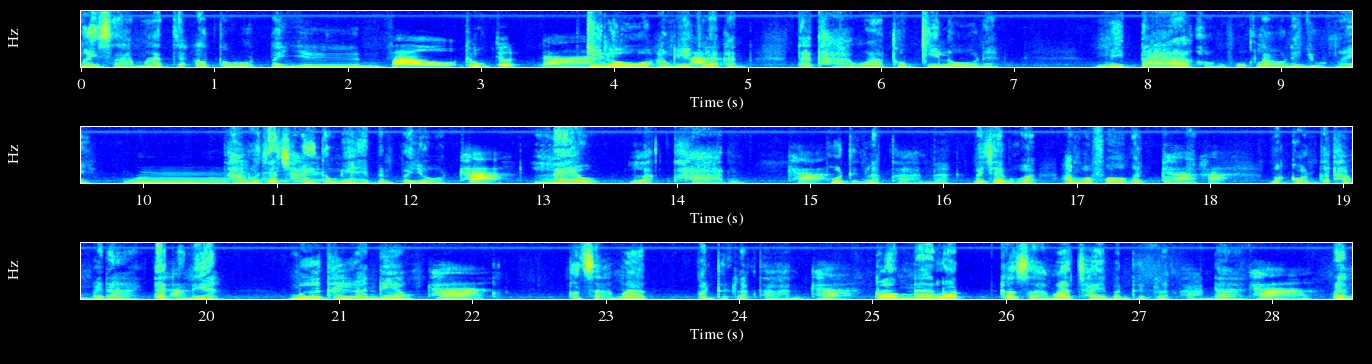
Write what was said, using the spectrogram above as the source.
ไม่สามารถจะเอาตำรวจไปยืน เฝ้าทุกจุดได้ กิโลเอางี้ค่ะก็แล้วกัน แต่ถามว่าทุกกิโลเนี่ยมีตาของพวกเราเนี่ยอยู่ไหมอืมถ้าเราจะใช้ตรงนี้ให้เป็นประโยชน์ค่ะ แล้วหลักฐานค่ะพูดถึงหลักฐานนะ ไม่ใช่บอกว่าเอามาฟ้องกันต่อค่ะไปค่ะเมื่อก่อนก็ทำไม่ได้ แต่ค่ะเดี๋ยวนี้มือถืออันเดียวค่ะก็สามารถบันทึกหลักฐานค่ะกล้องหน้ารถ ก็สามารถใช้บันทึกหลักฐานได้ค่ะเพราะฉะนั้น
